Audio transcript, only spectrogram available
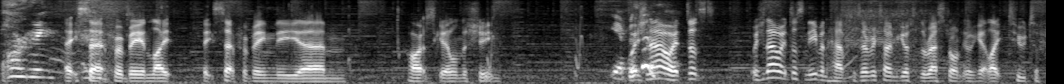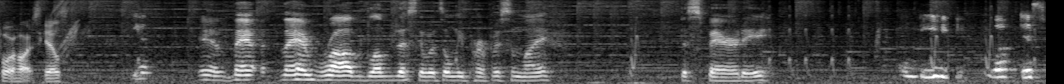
parting! Except for being like, except for being the um, heart scale machine, Yeah, which now it does, which now it doesn't even have because every time you go to the restaurant you'll get like two to four heart scales. Yep. Yeah, they, they have robbed Luvdisc of its only purpose in life. Disparity. Indeed, Luvdisc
